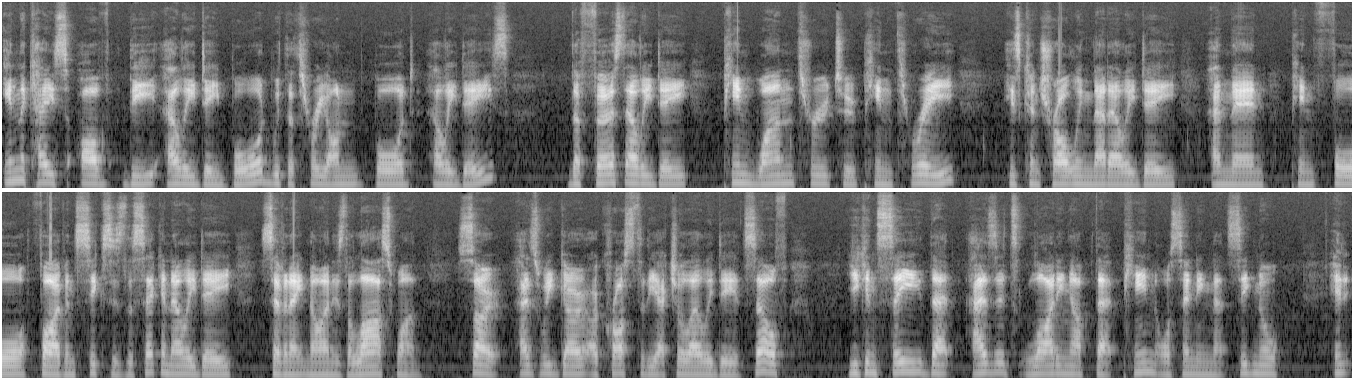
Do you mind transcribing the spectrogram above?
in the case of the LED board with the three on-board LEDs, the first LED, pin 1 through to pin 3, is controlling that LED, and then pin 4, 5, and 6 is the second LED, 7, 8, 9 is the last one. So as we go across to the actual LED itself, you can see that as it's lighting up that pin or sending that signal, it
